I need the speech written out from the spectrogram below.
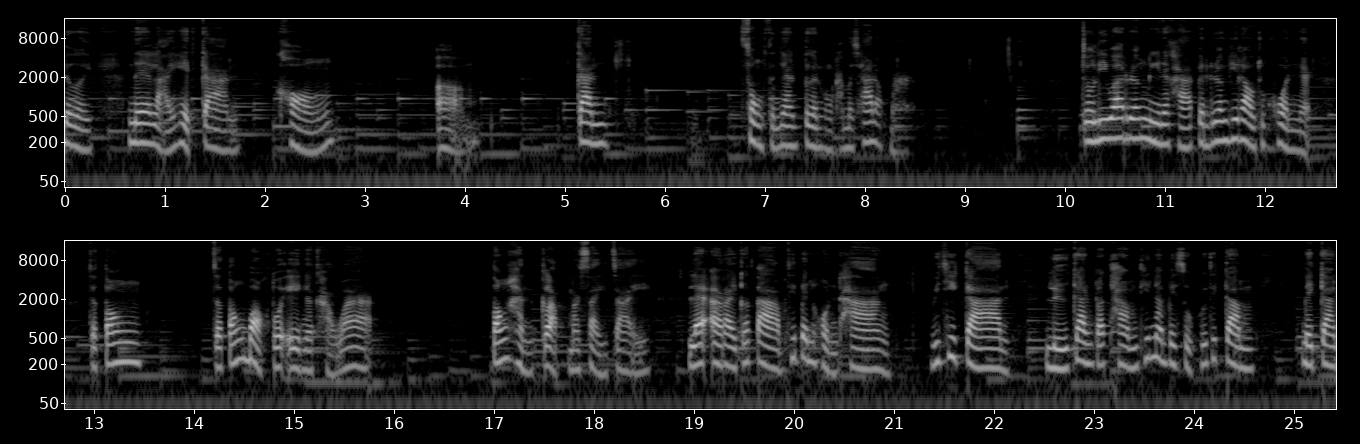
เลยในหลายเหตุการณ์ของอการส่งสัญญาณเตือนของธรรมชาติออกมา โจลี่ว่าเรื่องนี้นะคะ เป็นเรื่องที่เราทุกคนเนี่ยจะต้องจะต้องบอกตัวเองอะค่ะว่า ต้องหันกลับมาใส่ใจ และอะไรก็ตามที่เป็นหนทาง วิธีการ หรือการกระทำที่นำไปสู่พฤติกรรม ในการ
